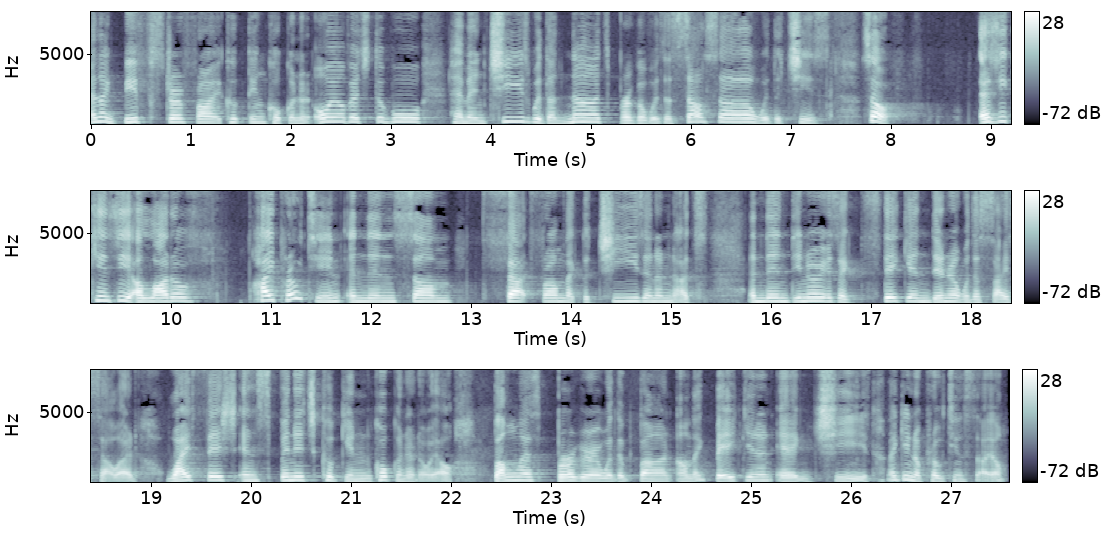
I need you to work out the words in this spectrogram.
And like beef stir fry cooked in coconut oil vegetable, ham and cheese with the nuts, burger with the salsa, with the cheese. So, as you can see, a lot of high protein and then some fat from like the cheese and the nuts. And then dinner is like steak and dinner with a side salad, white fish and spinach cooked in coconut oil, bunless burger with a bun on like bacon and egg cheese, like you know protein style.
